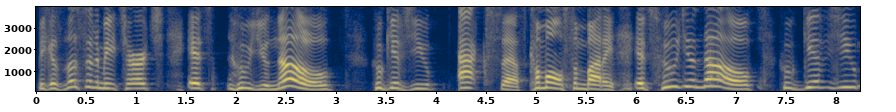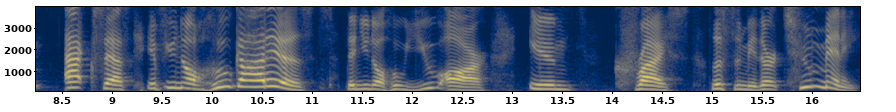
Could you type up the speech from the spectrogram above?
because listen to me, church, it's who you know who gives you access. Come on, somebody. It's who you know who gives you access. If you know who God is, then you know who you are in Christ. Listen to me, there are too many.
